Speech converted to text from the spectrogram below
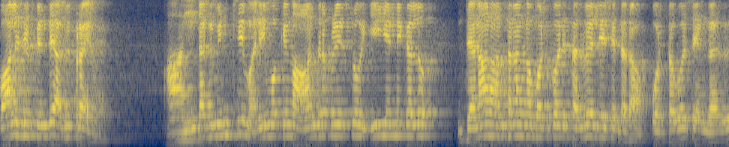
వాళ్ళు చెప్పింది అభిప్రాయం. అంతకు మించి మరీ ముఖ్యంగా ఆంధ్రప్రదేశ్లో ఈ ఎన్నికల్లో జనాల అంతరంగం పట్టుకొని సర్వేలు చేసింటారా? పొట్టకోసేం కాదు.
